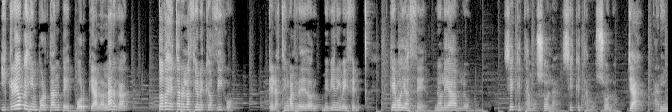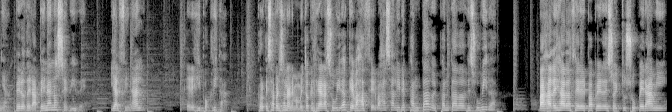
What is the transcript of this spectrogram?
Y creo que es importante porque a la larga, todas estas relaciones que os digo, que las tengo alrededor, me vienen y me dicen, ¿qué voy a hacer? No le hablo. Si es que estamos solas, si es que estamos solos. Ya, cariña, pero de la pena no se vive. Y al final, eres hipócrita. Porque esa persona en el momento que rehaga su vida, ¿qué vas a hacer? ¿Vas a salir espantado, espantada de su vida? ¿Vas a dejar de hacer el papel de soy tu superami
